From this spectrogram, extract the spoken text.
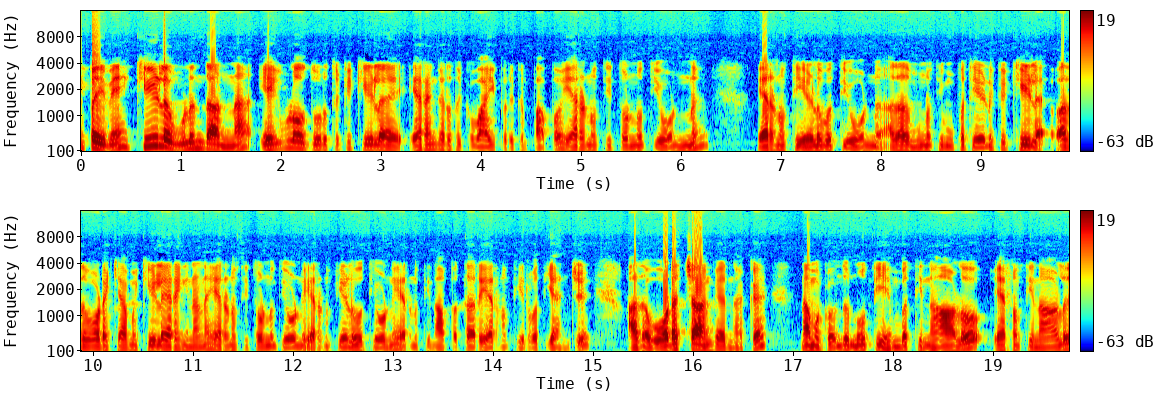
இப்போ இவன் கீழே விழுந்தான்னா எவ்வளோ தூரத்துக்கு கீழே இறங்குறதுக்கு வாய்ப்பு இருக்குன்னு பார்ப்போம். இரநூத்தி தொண்ணூற்றி ஒன்று இரநூத்தி எழுபத்தி ஒன்று அதாவது முந்நூற்றி முப்பத்தி ஏழுக்கு கீழே அதை உடைக்காமல் கீழே இறங்கினான்னா இரநூத்தி தொண்ணூற்றி ஒன்று இரநூத்தி எழுபத்தி ஒன்று இரநூத்தி நாற்பத்தாறு இரநூத்தி இருபத்தி அஞ்சு. அதை உடைச்சாங்கன்னாக்க நமக்கு வந்து நூற்றி எண்பத்தி நாலோ இரநூத்தி நாலு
